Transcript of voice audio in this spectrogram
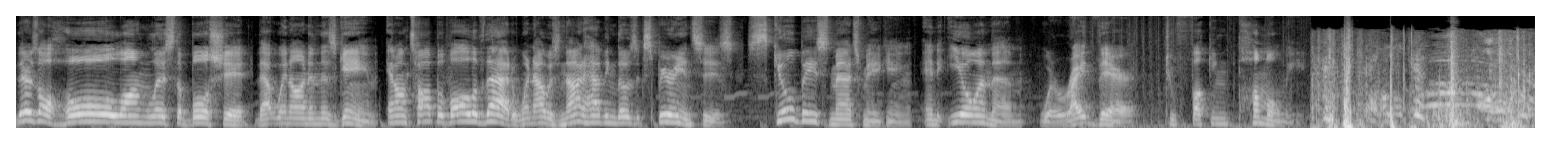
There's a whole long list of bullshit that went on in this game. And on top of all of that, when I was not having those experiences, skill-based matchmaking and EOMM were right there to fucking pummel me.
